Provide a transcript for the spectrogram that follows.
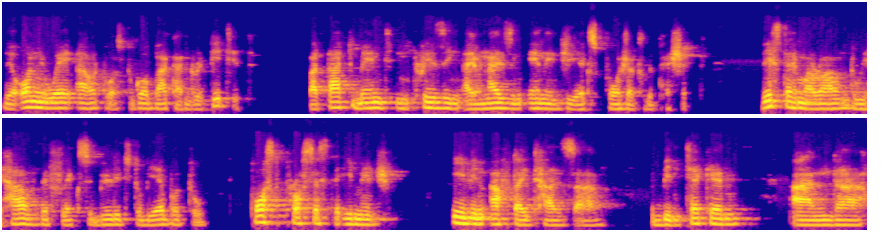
the only way out was to go back and repeat it. But that meant increasing ionizing energy exposure to the patient. This time around, we have the flexibility to be able to post-process the image even after it has uh, been taken and uh,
